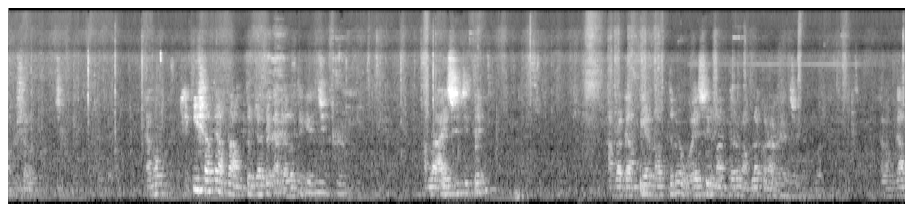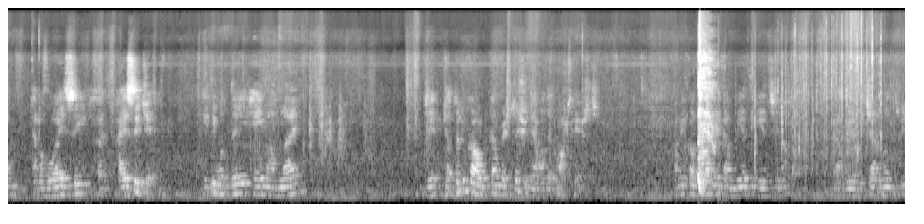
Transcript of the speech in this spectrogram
অনুসরণ করছি। এবং একই সাথে আমরা আন্তর্জাতিক আদালতে গিয়েছি আমরা আইসিজিতে, আমরা গাম্বিয়ার মাধ্যমে ওআইসির মাধ্যমে মামলা করা হয়েছে। এবং গাম, এবং ওআইসি আইসিজে ইতিমধ্যেই এই মামলায় যে যতটুকু আউটকাম এসছে সেটি আমাদের পক্ষে এসছে। আমি কত আগে গাম্বিয়াতে গিয়েছিলাম গাম্বিয়ার বিচারমন্ত্রী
